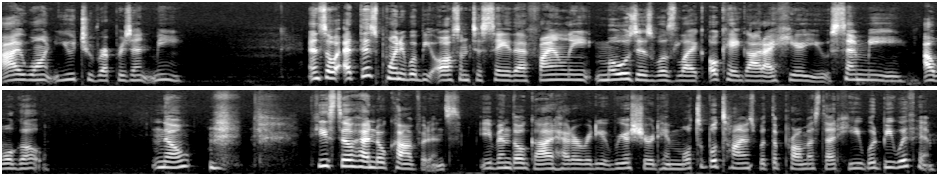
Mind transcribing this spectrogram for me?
I want you to represent me. And so at this point, it would be awesome to say that finally Moses was like, Okay, God, I hear you. Send me, I will go. No, he still had no confidence even though God had already reassured him multiple times with the promise that he would be with him.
